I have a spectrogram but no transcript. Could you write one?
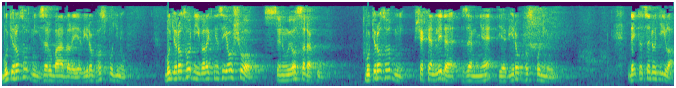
Buď rozhodný, Zerubábeli, je výrok hospodinův. Buď rozhodný, veleknězi Jošuo, synu Josadakův. Buď rozhodný, všechen lidé země je výrok hospodinů. Dejte se do díla,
